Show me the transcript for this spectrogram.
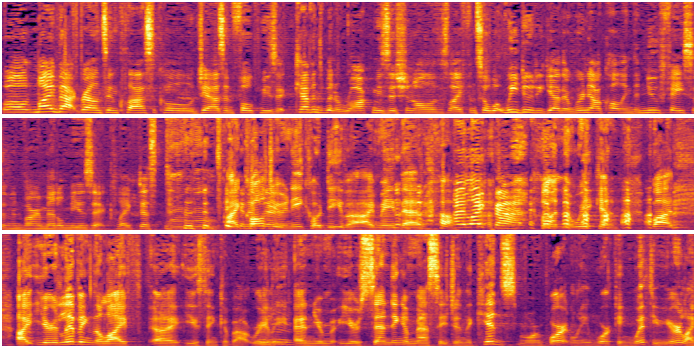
Well, my background's in classical, jazz, and folk music. Kevin's been a rock musician all of his life, and so what we do together, we're now calling the new face of environmental music. Like just. Mm-hmm. I called you an eco diva. I made that up. I like that. on the weekend. But uh, you're living the life uh, you think about, really, Mm-hmm. and you're you're sending a message, and the kids, more importantly, working with you. You're like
